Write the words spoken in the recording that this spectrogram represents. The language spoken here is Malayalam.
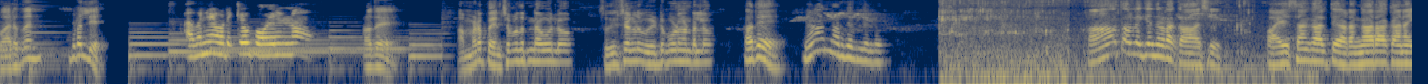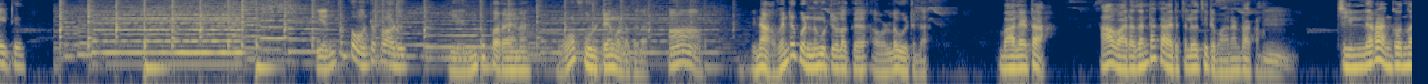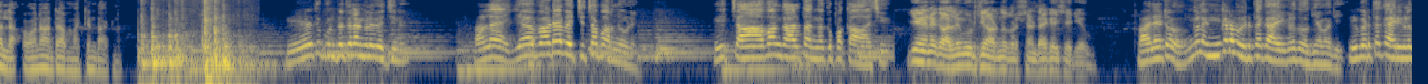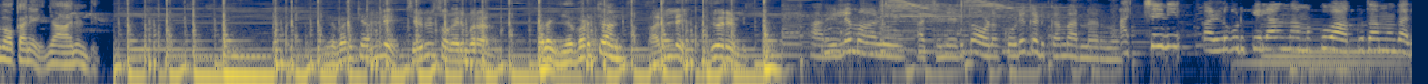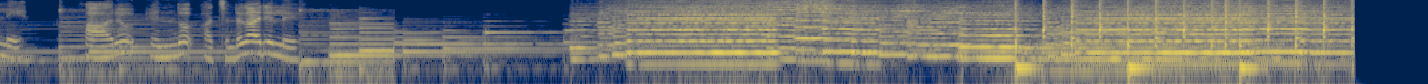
വരദൻ ഇവിടല്ലേ? അവനെ എവിടേക്കോ പോയെന്നോ? അതെ. നമ്മടെ പെൻഷൻ വന്നിട്ടുണ്ടാവുമല്ലോ. സുധീഷ് ഞങ്ങൾ വീട്ടിൽ പോകണുണ്ടല്ലോ അതെ ഞാൻ അറിഞ്ഞിട്ടില്ലല്ലോ. ആ തള്ളക്ക് എന്താടാ കാശ്? വയസ്സാം കാലത്ത് ഇടങ്ങാറാക്കാനായിട്ട്. എന്ത് പോണ്ട പാട്? എന്ത് പറയാനാ? ഓൻ ഫുൾ ടൈം വെള്ളത്തില. ആ പിന്നെ അവന്റെ പെണ്ണും കുട്ടികളൊക്കെ അവളുടെ വീട്ടില. ബാലേട്ടാ ആ വരതന്റെ കാര്യത്തിൽ തീരുമാനം ഉണ്ടാക്കണം. ചില്ലറ അംഗമൊന്നല്ല ഓനോ അവന്റെ അമ്മയ്ക്ക് ഉണ്ടാക്കണം ഏത് കുന്തത്തിൽ അങ്ങൾ വെച്ചിന്? അല്ലേ? എവിടെ വെച്ചിച്ചാ പറഞ്ഞോളി? ഈ ചാവാൻ കാലത്ത് അങ്ങക്ക് ഇപ്പൊ കാശ്. ഇങ്ങനെ കള്ളും കുടിച്ച് നടന്ന് പ്രശ്നം ഉണ്ടാക്കിയാൽ ശരിയാവും. പാലേട്ടോ നിങ്ങൾ നിങ്ങളുടെ ഇവിടുത്തെ കാര്യങ്ങൾ നോക്കിയാൽ മതി. ഇവിടുത്തെ കാര്യങ്ങൾ നോക്കാനേ ഞാനുണ്ട്. അല്ലേ? ചെറിയൊരു സ്വകാര്യം പറയാനോ? അല്ല എവിടേക്കാണ്? അല്ലേ? ഇതുവരെ ഉണ്ട്. അറിയില്ല മാളു. അച്ഛന്റെ അടുത്ത് ഓണക്കോടിയൊക്കെ എടുക്കാൻ പറഞ്ഞായിരുന്നു. അച്ഛനി കള്ളു കുടിക്കില്ല നമുക്ക് വാക്ക് തന്നതല്ലേ? ആരോ എന്തോ അച്ഛന്റെ കാര്യല്ലേ? Thank you.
